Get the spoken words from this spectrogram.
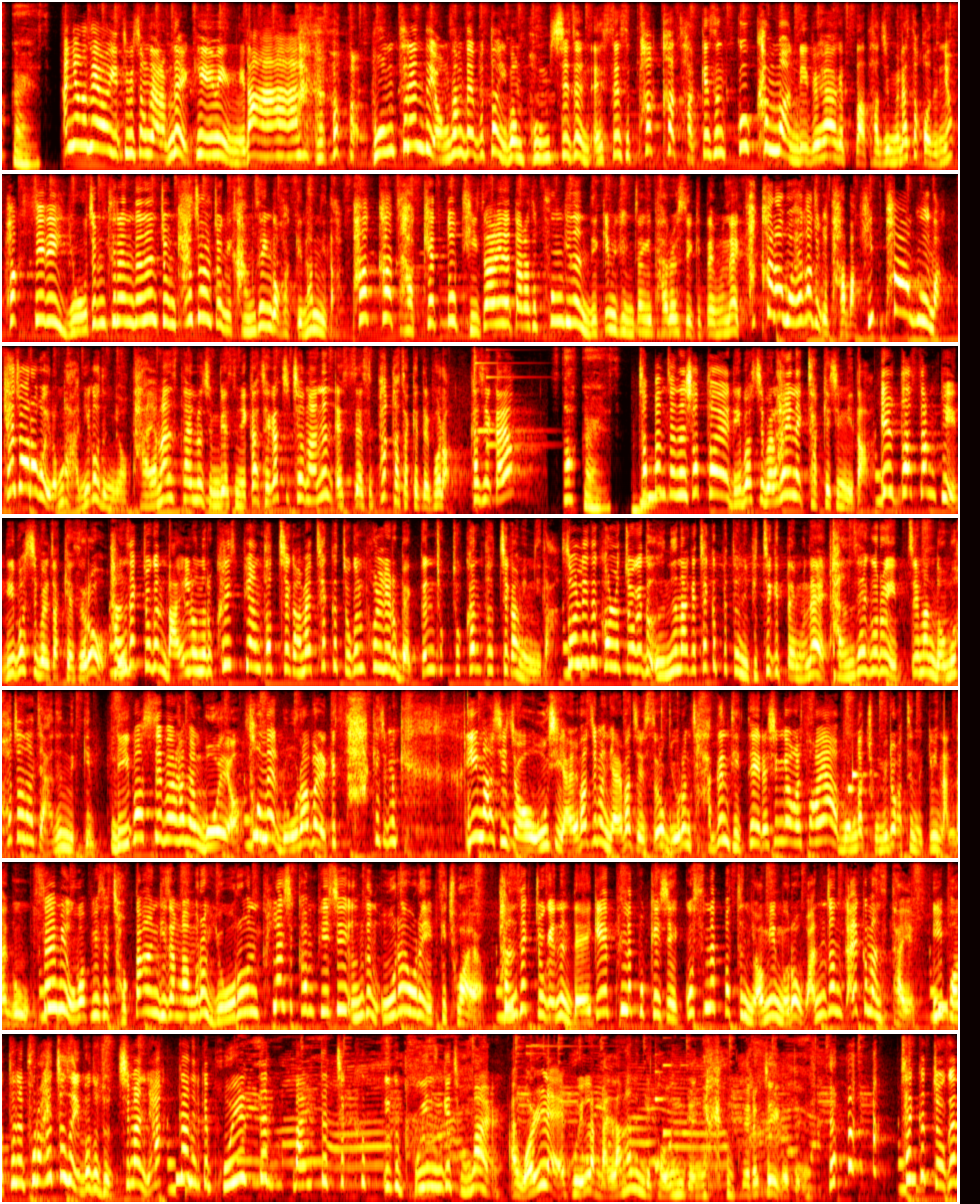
Stalkers. 안녕하세요 유튜브 시청자 여러분들 김희입니다 봄 트렌드 영상 때부터 이번 봄 시즌 SS 파카 자켓은 꼭 한번 리뷰해야겠다 다짐을 했었거든요 확실히 요즘 트렌드는 좀 캐주얼 쪽이 강세인 것 같긴 합니다 파카 자켓도 디자인에 따라서 풍기는 느낌이 굉장히 다를 수 있기 때문에 파카라고 해가지고 다 막 힙하고 막 캐주얼하고 이런 거 아니거든요 다양한 스타일로 준비했으니까 제가 추천하는 SS 파카 자켓들 보러 가실까요? Stalkers. 첫 번째는 셔터의 reversible high neck 자켓입니다. 1타 쌍피 reversible 자켓으로 단색 쪽은 나일론으로 crispy한 터치감에 체크 쪽은 poly로 매끈 촉촉한 터치감입니다. solid 컬러 쪽에도 은은하게 체크 패턴이 비치기 때문에 단색으로 입지만 너무 허전하지 않은 느낌. reversible 하면 뭐예요? 소매 roll-up을 이렇게 싹 해주면 이 맛이죠. 옷이 얇아지면 얇아질수록 이런 작은 디테일에 신경을 써야 뭔가 조미료 같은 느낌이 난다고. 세미 오버핏의 적당한 기장감으로 이런 클래식한 fit이 은근 오래오래 입기 좋아요. 단색 쪽에는 4개의 flap 포켓이 있고 snap 버튼 여밈으로 완전 깔끔한 스타일. 이 버튼을 풀어 헤쳐서 입어도 좋지만 약간 이렇게 보일 듯 말 듯 체크 이게 보이는 게 정말 아 원래 보일랑 말랑 하는 게 더 은근 약간 매력적이거든. 체크 쪽은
